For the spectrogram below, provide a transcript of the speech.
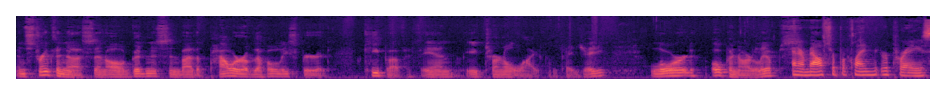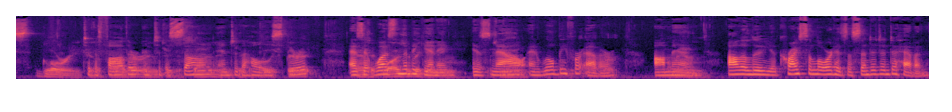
And strengthen us in all goodness, and by the power of the Holy Spirit, keep us in eternal life. On page 80. Lord, open our lips. And our mouths will proclaim your praise. Glory to the Father, and to the Son, and to the Holy Spirit, as it was in the beginning, is now, and will be forever. Amen. Amen. Alleluia. Christ the Lord has ascended into heaven.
